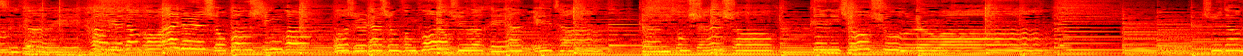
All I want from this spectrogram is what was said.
此刻已皓月当空，爱的人手捧星光。我知他乘风破浪去了黑暗一趟，感同身受，给你救赎热望。让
